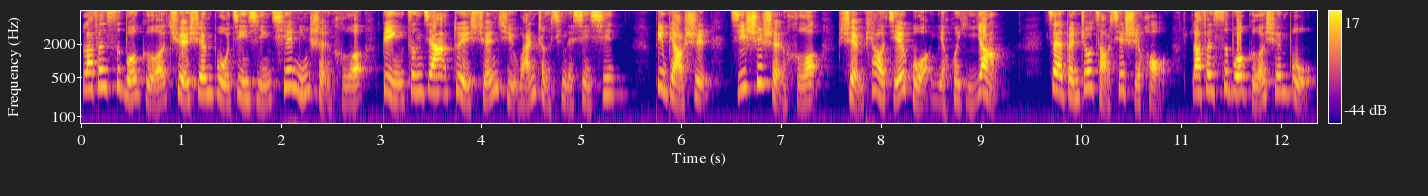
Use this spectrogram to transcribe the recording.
拉芬斯伯格却宣布进行签名审核，并增加对选举完整性的信心。并表示，即使审核选票结果也会一样。在本周早些时候，拉芬斯伯格宣布，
